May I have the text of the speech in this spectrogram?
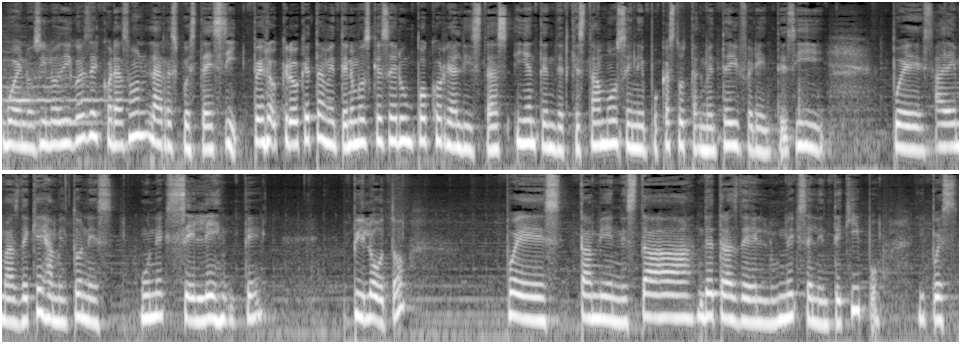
Bueno, si lo digo desde el corazón, la respuesta es sí, pero creo que también tenemos que ser un poco realistas y entender que estamos en épocas totalmente diferentes y pues además de que Hamilton es un excelente piloto, pues también está detrás de él un excelente equipo y pues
